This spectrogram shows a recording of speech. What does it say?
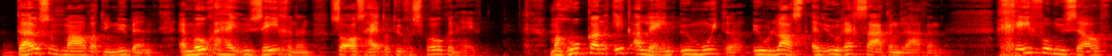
duizendmaal wat u nu bent, en mogen Hij u zegenen zoals Hij tot u gesproken heeft. Maar hoe kan ik alleen uw moeite, uw last en uw rechtszaken dragen? Geef voor uzelf,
